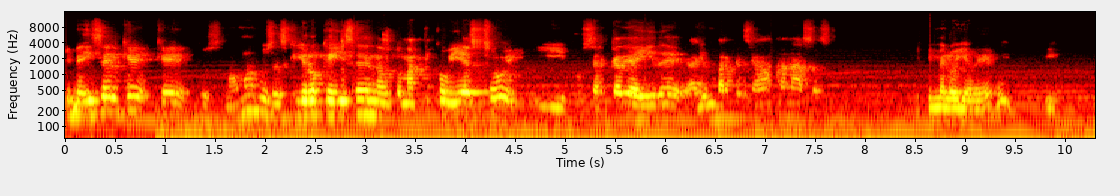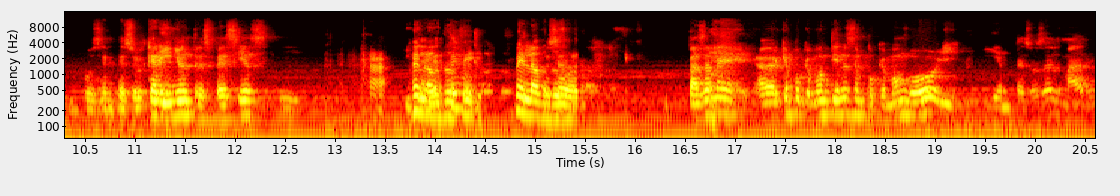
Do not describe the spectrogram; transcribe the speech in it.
Y me dice él que, que pues no, man, pues es que yo lo que hice en automático vi eso y, pues cerca de ahí de, hay un bar que se llama Manazas y me lo llevé, güey. Y, pues empezó el cariño entre especies. Y, me lo me lo Pásame a ver qué Pokémon tienes en Pokémon Go y, y empezó ese desmadre.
